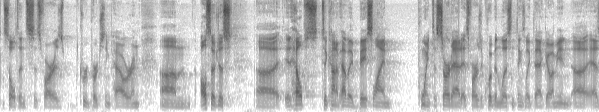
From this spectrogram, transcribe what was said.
consultants as far as group purchasing power, and um, also just, uh, it helps to kind of have a baseline point to start at as far as equipment lists and things like that go. I mean, uh, as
